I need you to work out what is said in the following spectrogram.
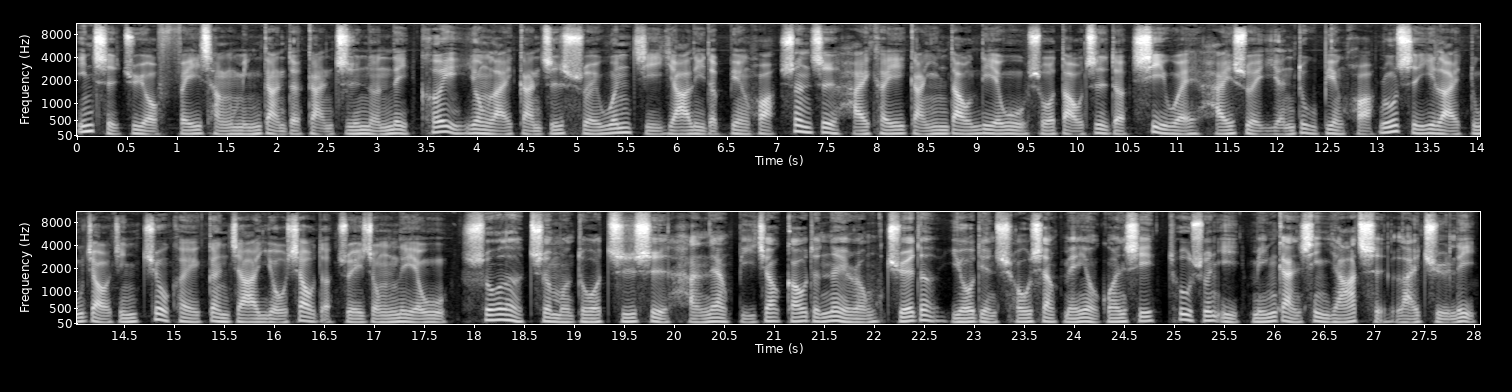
因此具有非常敏感的感知能力，可以用来感知水温及压力的变化，甚至。还可以感应到猎物所导致的细微海水盐度变化，如此一来，独角鲸就可以更加有效的追踪猎物。说了这么多知识含量比较高的内容，觉得有点抽象，没有关系。兔猻以敏感性牙齿来举例，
